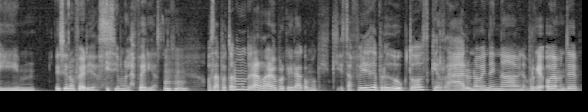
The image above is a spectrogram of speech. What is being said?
y mm, Hicieron ferias. hicimos las ferias. Ujú. O sea, para todo el mundo era raro porque era como que, que estas ferias de productos, qué raro, no venden nada. Porque obviamente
